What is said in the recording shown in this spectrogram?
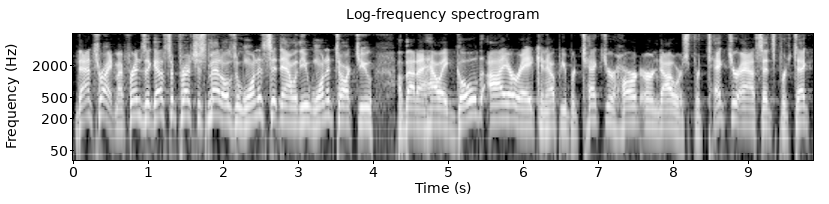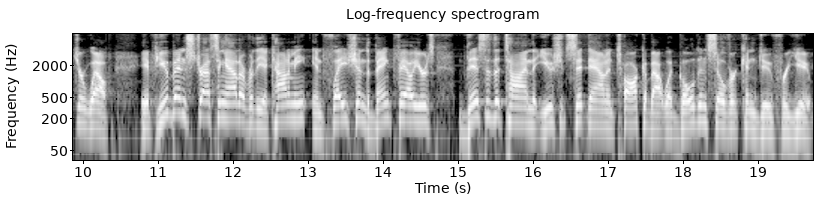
That's right. My friends Augusta Precious Metals want to sit down with you, want to talk to you about how a gold IRA can help you protect your hard earned dollars, protect your assets, protect your wealth. If you've been stressing out over the economy, inflation, the bank failures, this is the time that you should sit down and talk about what gold and silver can do for you.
